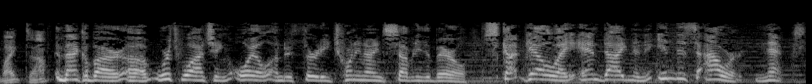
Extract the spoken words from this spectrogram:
Mike, Tom? And Bar, uh, worth watching. Oil under 30, 29.70 the barrel. Scott Galloway and Duignan in this hour. Next.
